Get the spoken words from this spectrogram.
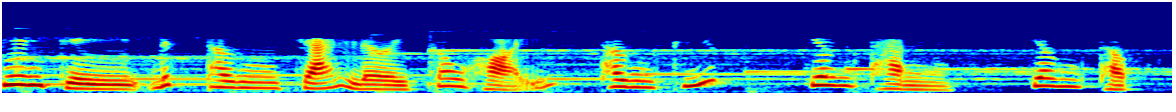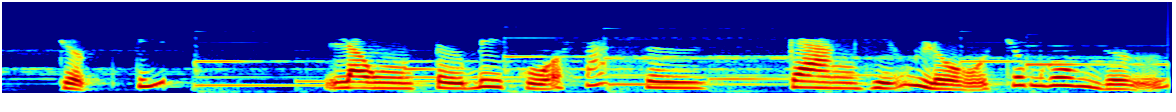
kiên trì đích thân trả lời câu hỏi thân thiết, chân thành, chân thật, trực tiếp. Lòng từ bi của pháp sư càng hiển lộ trong ngôn ngữ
